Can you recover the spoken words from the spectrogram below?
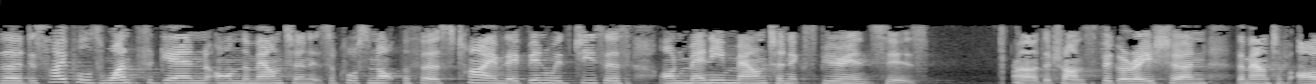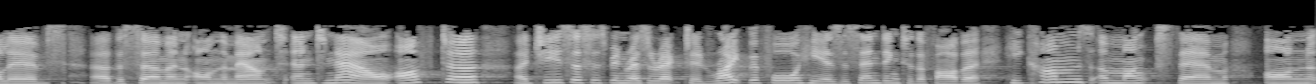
the disciples once again on the mountain. It's of course not the first time. They've been with Jesus on many mountain experiences uh, the Transfiguration, the Mount of Olives, uh, the Sermon on the Mount, and now, after uh, Jesus has been resurrected, right before he is ascending to the Father, he comes amongst them on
